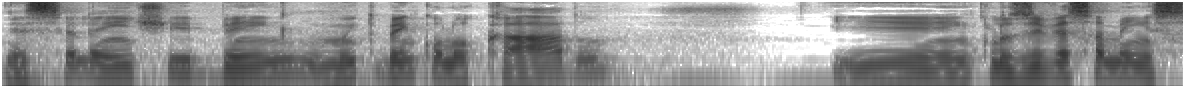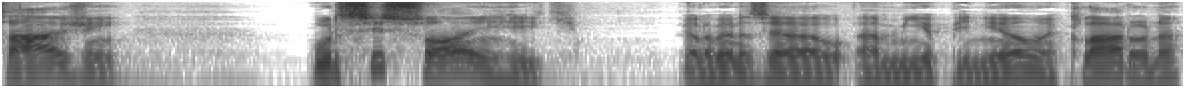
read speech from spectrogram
Excelente, bem, muito bem colocado. E inclusive essa mensagem por si só, Henrique, pelo menos é a minha opinião, é claro, né?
